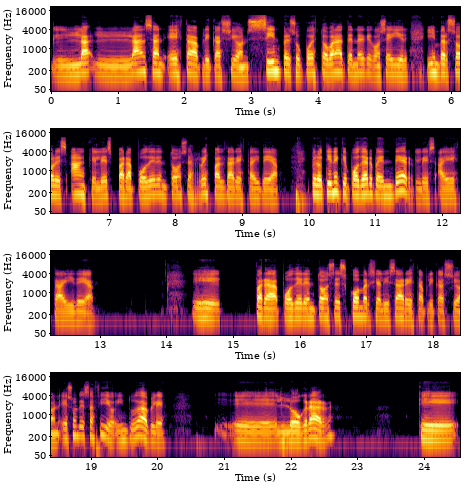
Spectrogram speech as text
lanzan esta aplicación sin presupuesto, van a tener que conseguir inversores ángeles para poder entonces respaldar esta idea. Pero tienen que poder venderles a esta idea. Eh, para poder entonces comercializar esta aplicación. Es un desafío indudable eh, lograr que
